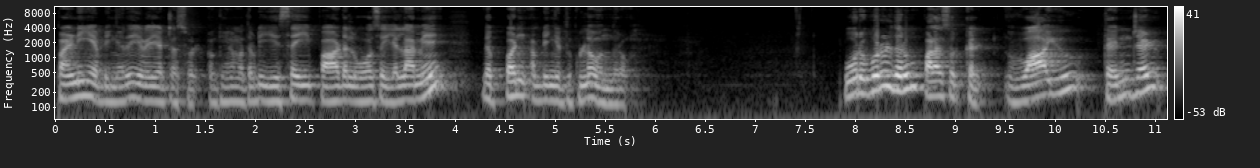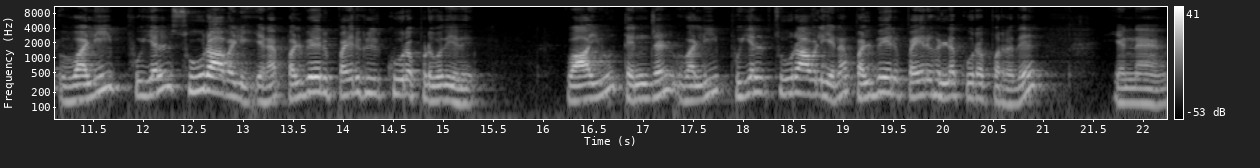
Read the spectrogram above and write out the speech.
பணி அப்படிங்கிறது இணையற்ற சொல். ஓகேங்களா மற்றபடி இசை பாடல் ஓசை எல்லாமே இந்த பண் அப்படிங்கிறதுக்குள்ளே வந்துடும் ஒரு பொருள் தரும் பல சொற்கள். வாயு தென்றல் வலி புயல் சூறாவளி என பல்வேறு பயிர்களில் கூறப்படுவது எது? வாயு தென்றல் வலி புயல் சூறாவளி என பல்வேறு பெயர்களில் கூறப்படுறது என்ன?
